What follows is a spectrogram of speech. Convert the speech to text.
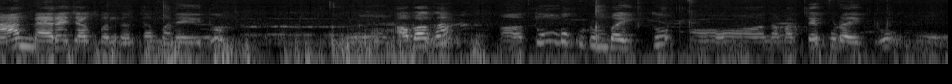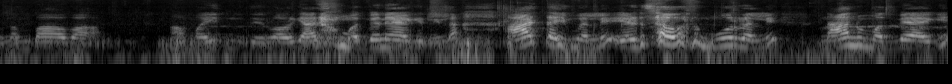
ನಾನು ಮ್ಯಾರೇಜ್ ಆಗಿ ಬಂದಂಥ ಮನೆ ಇದು. ಅವಾಗ ತುಂಬ ಕುಟುಂಬ ಇತ್ತು. ನಮ್ಮ ಅತ್ತೆ ಕೂಡ ಇದ್ದರು ನಮ್ಮ ಭಾವ ಮೈದ್ನದಿರು ಅವ್ರಿಗೆ ಯಾರೋ ಮದುವೆನೇ ಆಗಿರಲಿಲ್ಲ. ಆ ಟೈಮಲ್ಲಿ ಎರಡು ಸಾವಿರದ ಮೂರರಲ್ಲಿ ನಾನು ಮದುವೆ ಆಗಿ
